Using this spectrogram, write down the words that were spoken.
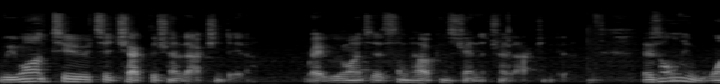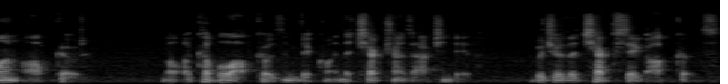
we want to, to check the transaction data, right? We want to somehow constrain the transaction data. There's only one opcode, well, a couple opcodes in Bitcoin the check transaction data, which are the check sig opcodes.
